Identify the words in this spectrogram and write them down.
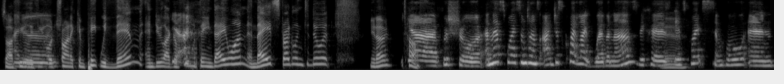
So I feel I if you're trying to compete with them and do like a 14 day one, and they're struggling to do it, you know Tough. yeah for sure and that's why sometimes i just quite like webinars because yeah. it's quite simple and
